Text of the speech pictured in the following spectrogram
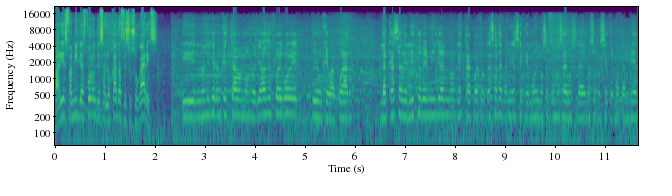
Varias familias fueron desalojadas de sus hogares. Y nos dijeron que estábamos rodeados de fuego y tuvieron que evacuar la casa del hijo de mi yerno, que está a cuatro casas de la mía, se quemó y nosotros no sabemos si la de nosotros se quemó también.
